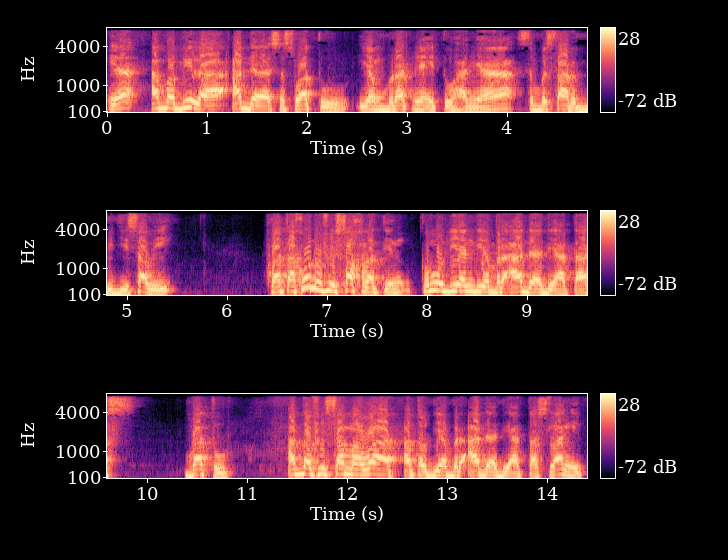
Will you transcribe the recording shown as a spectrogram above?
ya, apabila ada sesuatu yang beratnya itu hanya sebesar biji sawi, fatakudu fi sakhratin, kemudian dia berada di atas batu, atau fi samawat, atau dia berada di atas langit,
